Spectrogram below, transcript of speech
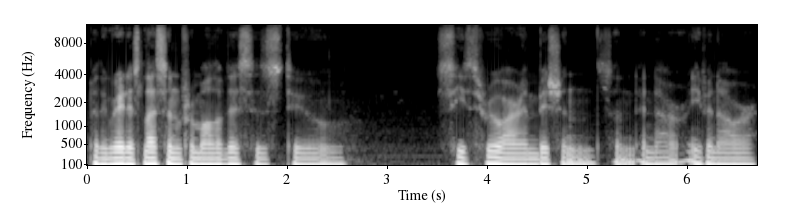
But the greatest lesson from all of this is to see through our ambitions and, and our even our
